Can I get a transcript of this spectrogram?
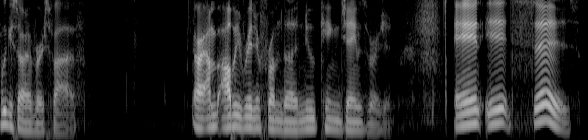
We can start at verse five. All right, I'm, I'll be reading from the New King James Version. And it says,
